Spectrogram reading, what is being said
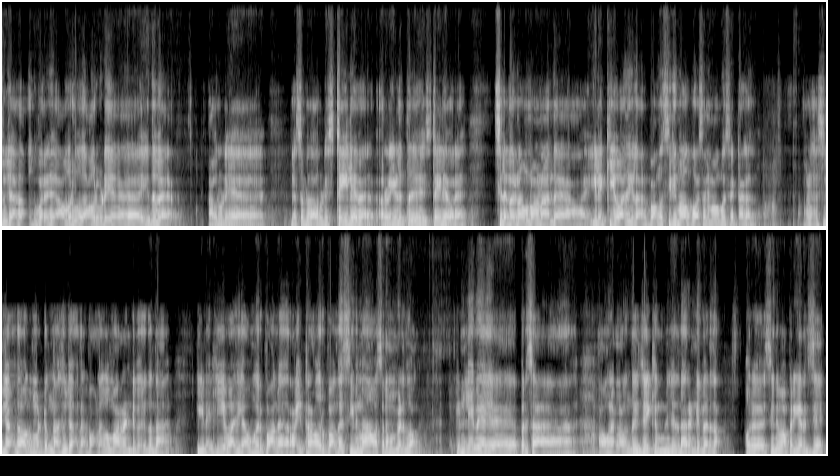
சுஜாதாவுக்கு பிறகு அவரு அவருடைய இது வேற. அவருடைய என்ன சொல்றது அவருடைய ஸ்டைலே வேற. அவருடைய எழுத்து ஸ்டைலே வேற. சில பேர் என்ன பண்ணுவாங்கன்னா அந்த இலக்கியவாதிகளாக இருப்பாங்க சினிமாவுக்கு வசனமாக அவங்க செட் ஆகாது. ஆனா சுஜாதாவுக்கு மட்டும்தான் சுஜாதா பாலகுமார் ரெண்டு பேருக்கும் தான் இலக்கியவாதியாகவும் இருப்பாங்க ரைட்டராகவும் இருப்பாங்க சினிமா அவசரமும் எழுதுவாங்க. ரெண்டுலேயுமே பெருசாக அவங்களால வந்து ஜெயிக்க முடிஞ்சதுன்னா ரெண்டு பேர் தான் ஒரு சினிமா பெரிய ரசி-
